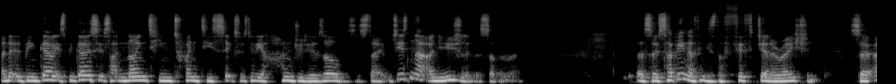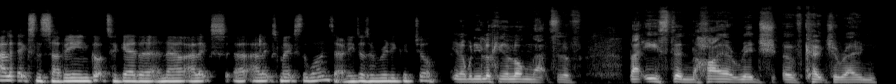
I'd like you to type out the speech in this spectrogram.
and it had been going. It's been going since like 1926. So it's nearly 100 years old. This estate, which isn't that unusual in the Southern Rhone. Uh, so Sabine, I think, is the fifth generation. So Alex and Sabine got together, and now Alex uh, Alex makes the wines there, and he does a really good job. You know, when you're looking along that sort of that eastern higher ridge of Rhône,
